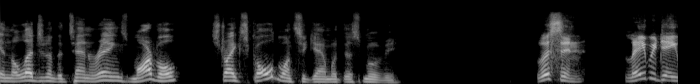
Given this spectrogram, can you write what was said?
and the Legend of the Ten Rings, Marvel strikes gold once again with this movie. Listen, Labor Day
